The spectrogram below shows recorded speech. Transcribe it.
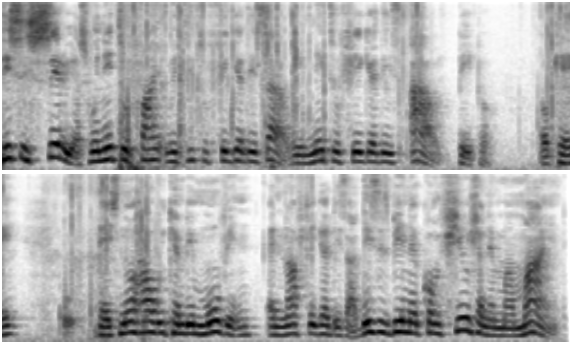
this is serious. We need to find. We need to figure this out. We need to figure this out, people. Okay. There's no how we can be moving and not figure this out. This has been a confusion in my mind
